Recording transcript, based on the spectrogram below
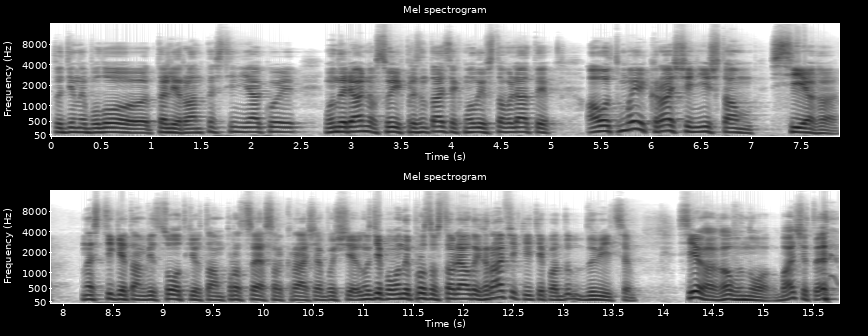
тоді не було толерантності ніякої. Вони реально в своїх презентаціях могли вставляти. А от ми краще, ніж там Sega. Настільки там відсотків там процесор краще або ще. Ну, типу, вони просто вставляли графіки, типу, дивіться, Sega говно, бачите?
